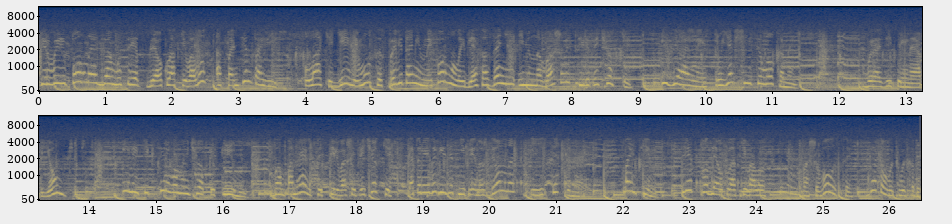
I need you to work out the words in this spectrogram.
Впервые полная гамма средств для укладки волос от Pantene Прови. Лаки, гели, муссы с провитаминной формулой для создания именно вашего стиля прически. Идеальные струящиеся локоны. Выразительный объем или фиксированную четкость линий. Вам понравится стиль вашей прически, которая выглядит непринужденно и естественно. Pantene. Средство для укладки волос. Ваши волосы готовы к выходу.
